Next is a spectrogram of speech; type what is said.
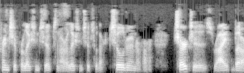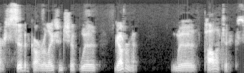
friendship relationships and our relationships with our children or our churches, right? But our civic, our relationship with government, with politics.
